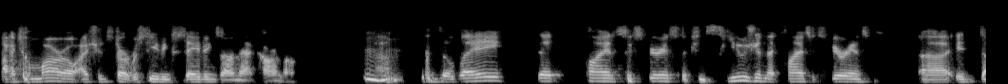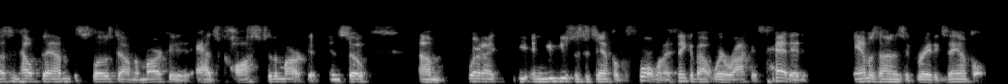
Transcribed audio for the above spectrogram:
by tomorrow, I should start receiving savings on that car loan. Mm-hmm. Um, the delay that clients experience, the confusion that clients experience, uh, it doesn't help them. It slows down the market. It adds cost to the market. And so, um, when I and you used this example before, when I think about where Rocket's headed, Amazon is a great example.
